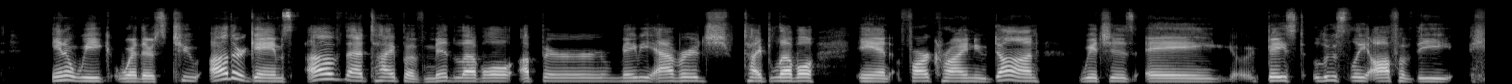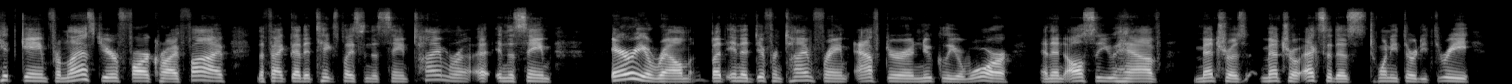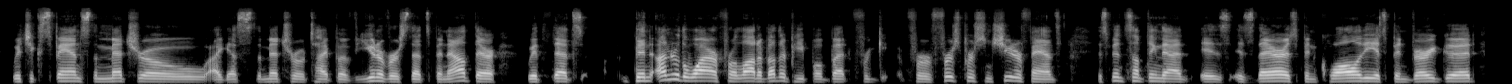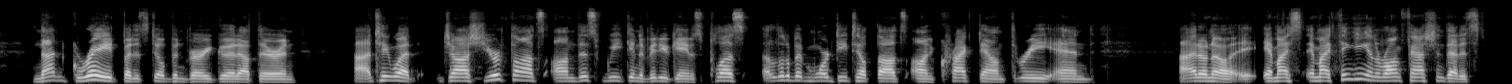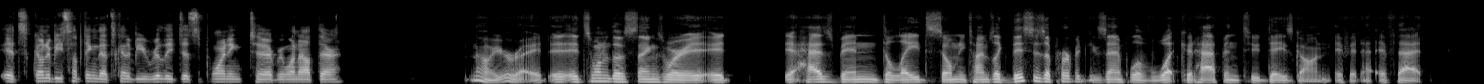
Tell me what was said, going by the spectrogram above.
in a week where there's two other games of that type of mid-level, upper, maybe average type level in Far Cry New Dawn, which is a based loosely off of the hit game from last year, Far Cry 5. The fact that it takes place in the same time uh, in the same area realm, but in a different time frame after a nuclear war. And then also you have Metro's Metro Exodus 2033, which expands the Metro, I guess the Metro type of universe that's been out there with that's been under the wire for a lot of other people, but for for first person shooter fans, it's been something that is is there. It's been quality. It's been very good. Not great, but it's still been very good out there. And uh, I'll tell you what, Josh, your thoughts on this week in the video games, plus a little bit more detailed thoughts on Crackdown 3 and I don't know. Am I am I thinking in the wrong fashion that it's it's going to be something that's going to be really disappointing to everyone out there? No, you're right. It, it's one of those things where it, it it has been delayed so many times. Like this is a perfect example of what could happen to Days Gone if it if that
